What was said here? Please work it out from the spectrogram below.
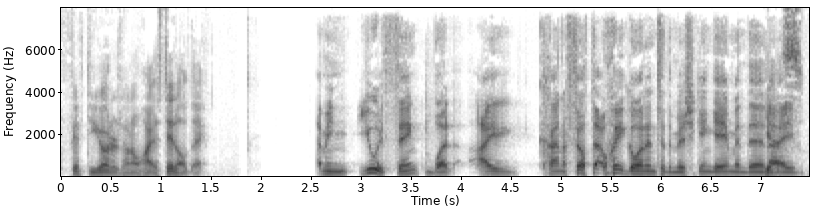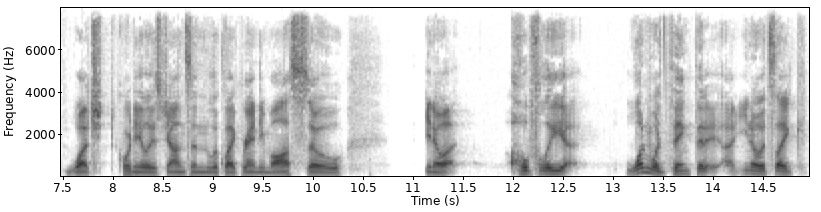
50 yarders on Ohio State all day. I mean, you would think, but I kind of felt that way going into the Michigan game. And then yes. I watched Cornelius Johnson look like Randy Moss. So, you know, hopefully one would think that, uh, you know, it's like,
